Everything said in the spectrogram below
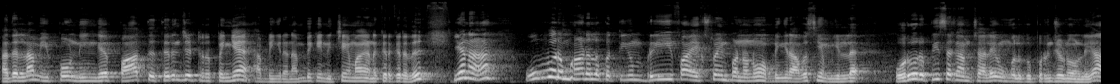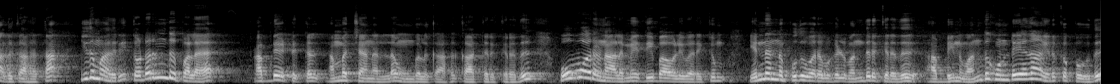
அதெல்லாம் இப்போது நீங்கள் பார்த்து தெரிஞ்சிட்ருப்பீங்க அப்படிங்கிற நம்பிக்கை நிச்சயமாக எனக்கு இருக்கிறது. ஏன்னா ஒவ்வொரு மாடலை பற்றியும் ப்ரீஃபாக எக்ஸ்பிளைன் பண்ணணும் அப்படிங்கிற அவசியம் இல்லை. ஒரு ஒரு பீஸை காமிச்சாலே உங்களுக்கு புரிஞ்சிடும் இல்லையா? அதுக்காகத்தான். இது மாதிரி தொடர்ந்து பல அப்டேட்டுகள் நம்ம சேனலில் உங்களுக்காக காத்திருக்கிறது. ஒவ்வொரு நாளுமே தீபாவளி வரைக்கும் என்னென்ன புது வரவுகள் வந்திருக்கிறது அப்படின்னு வந்து கொண்டே தான் இருக்க போகுது.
